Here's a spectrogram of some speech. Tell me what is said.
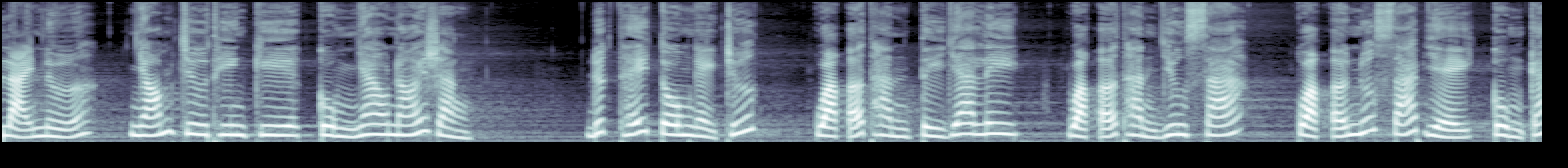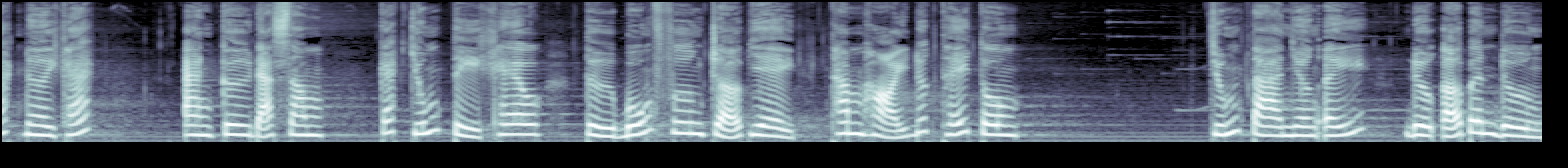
Lại nữa, nhóm chư thiên kia cùng nhau nói rằng Đức Thế Tôn ngày trước, hoặc ở thành Tỳ Gia Ly, hoặc ở thành Dương Xá, hoặc ở nước Xá Vệ cùng các nơi khác. An cư đã xong, các chúng tỳ kheo từ bốn phương trở về thăm hỏi Đức Thế Tôn. Chúng ta nhân ấy được ở bên đường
